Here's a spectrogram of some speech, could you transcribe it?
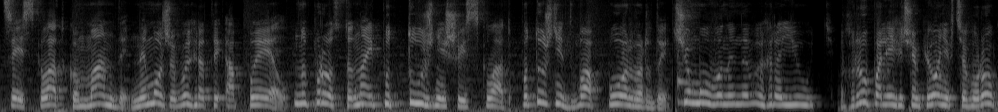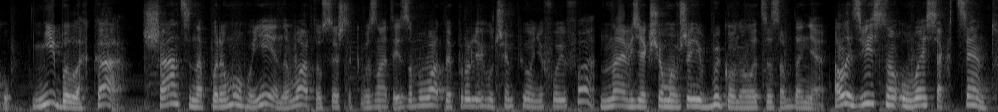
цей склад команди не може виграти АПЛ? Ну просто найпотужніший склад, потужні два форварди. Чому вони не виграють? Група Ліги Чемпіонів цього року ніби легка, шанси на перемогу є. Не варто все ж таки, ви знаєте, і забувати про Лігу Чемпіонів УЄФА, навіть якщо ми вже і виконали це завдання. Але звісно, увесь акцент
